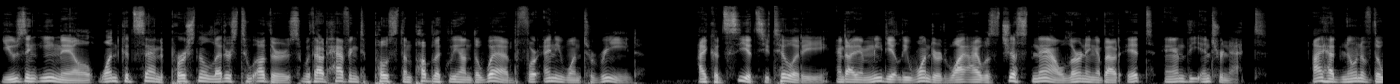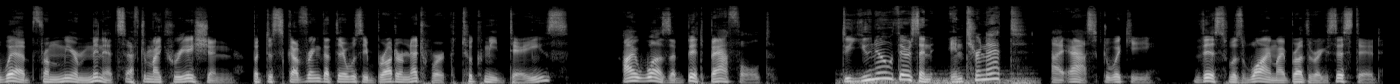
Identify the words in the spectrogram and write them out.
Using email, one could send personal letters to others without having to post them publicly on the web for anyone to read. I could see its utility, and I immediately wondered why I was just now learning about it and the Internet. I had known of the web from mere minutes after my creation, but discovering that there was a broader network took me days? I was a bit baffled. Do you know there's an internet? I asked Wiki. This was why my brother existed.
